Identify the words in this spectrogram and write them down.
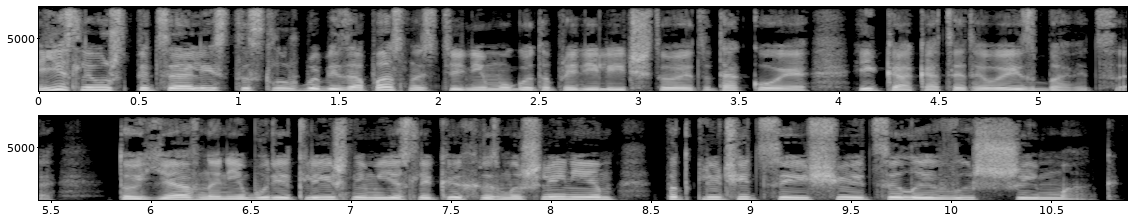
Если уж специалисты службы безопасности не могут определить, что это такое и как от этого избавиться, то явно не будет лишним, если к их размышлениям подключится еще и целый высший маг,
